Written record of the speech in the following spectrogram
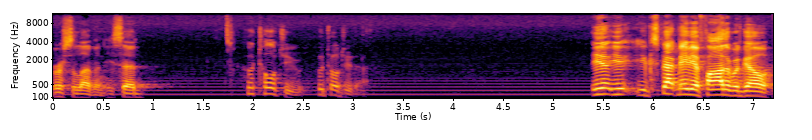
Verse 11, he said, Who told you? Who told you that? You know, you, you expect maybe a father would go,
